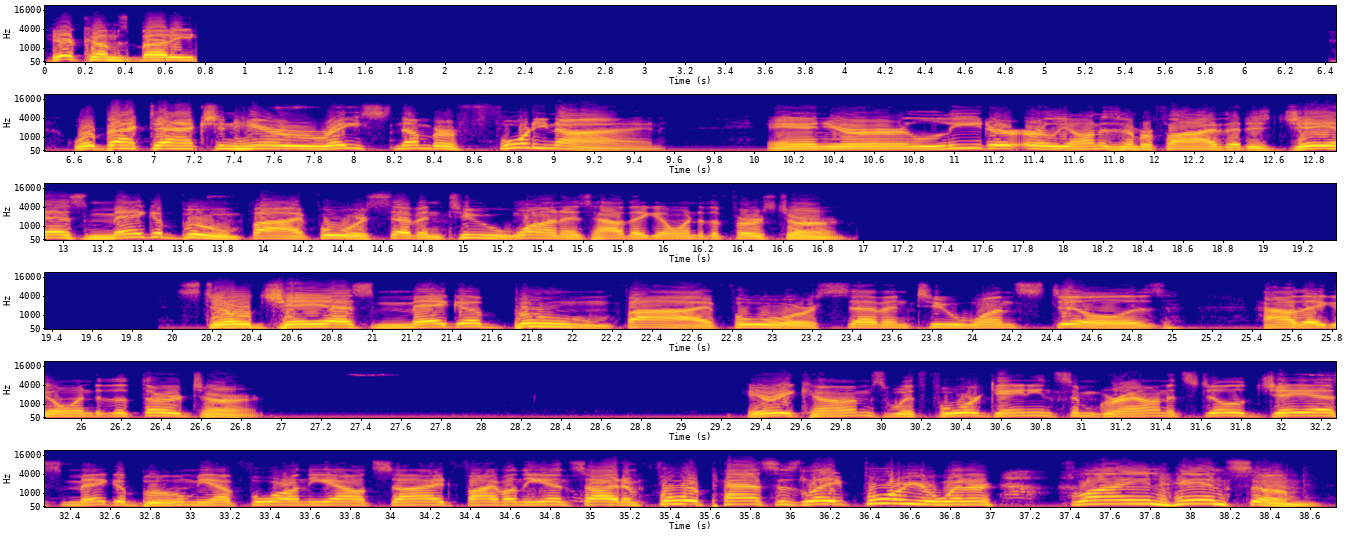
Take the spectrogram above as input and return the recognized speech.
Here comes Buddy. We're back to action here, race number 49. And your leader early on is number five. That is JS Mega Boom. Five, four, seven, two, one is how they go into the first turn. Still JS Mega Boom. Five, four, seven, two, one. Still is how they go into the third turn. Here he comes with four gaining some ground. It's still JS Mega Boom. You have four on the outside, five on the inside, and four passes late for your winner, ah. Flying Handsome.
